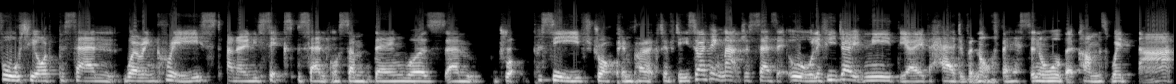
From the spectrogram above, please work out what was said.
40 odd percent were increased and only 6% or something was um, drop, perceived drop in productivity. So I think that just says it all. If you don't need the overhead of an office and all that comes with that,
